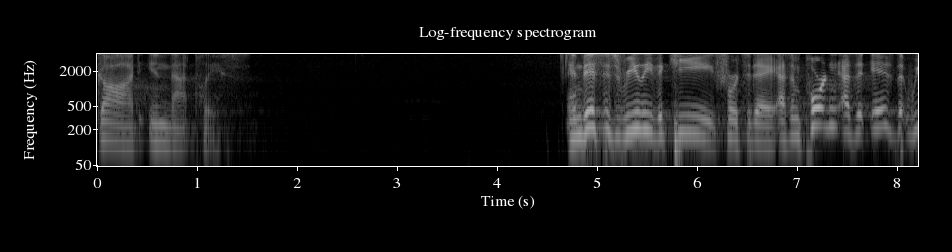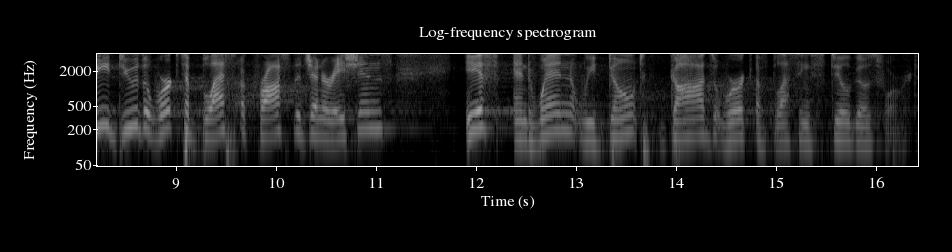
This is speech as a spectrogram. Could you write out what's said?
God in that place. And this is really the key for today. As important as it is that we do the work to bless across the generations, if and when we don't, God's work of blessing still goes forward.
